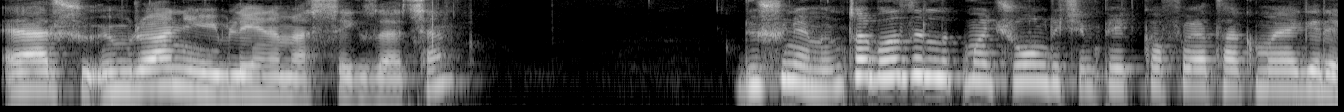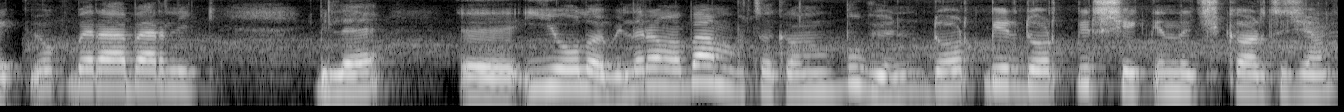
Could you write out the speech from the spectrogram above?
Eğer şu Ümraniye'yi bile yenemezsek zaten. Düşünemiyorum. Tabi hazırlık maçı olduğu için pek kafaya takmaya gerek yok. Beraberlik bile e, iyi olabilir ama ben bu takımı bugün 4-1-4-1 şeklinde çıkartacağım.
